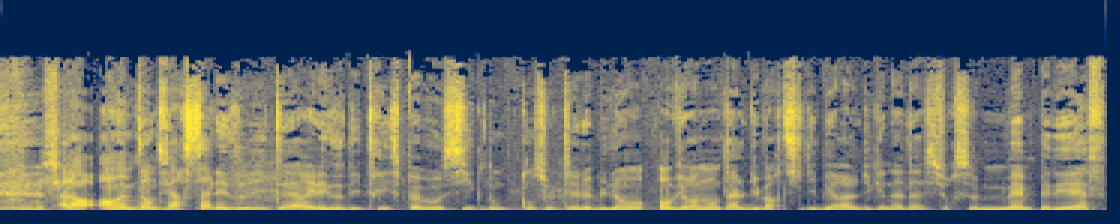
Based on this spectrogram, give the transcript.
Alors, en même temps de faire ça, les auditeurs et les auditrices peuvent aussi donc consulter le bilan environnemental du Parti libéral du Canada sur ce même PDF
